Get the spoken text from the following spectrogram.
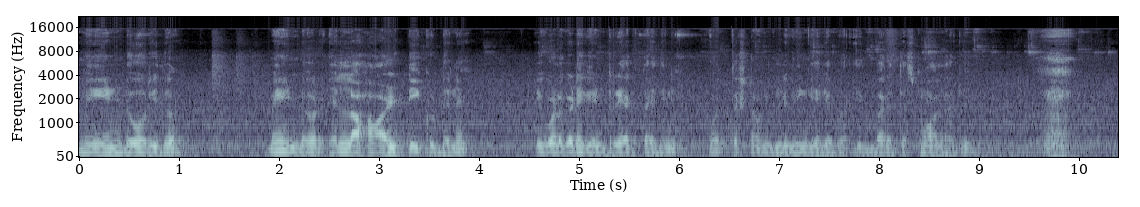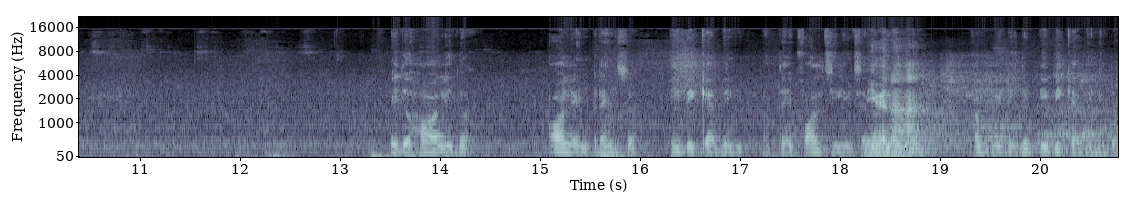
ಮೇನ್ ಡೋರ್ ಇದು. Main door. ಎಲ್ಲ ಹಾಲ್, ಟೀ ಕುಡ್ಡೇ ಈಗ ಒಳಗಡೆಗೆ ಎಂಟ್ರಿ ಆಗ್ತಾ ಇದ್ದೀನಿ. ಹೋದ ತಕ್ಷಣ ಒಂದು ಲಿವಿಂಗ್ ಏರಿಯಾ ಇದು ಬರುತ್ತೆ ಸ್ಮಾಲ್ ಆಗಿ. ಇದು ಹಾಲ್ ಇದು. Hall entrance. T B cabin ಮತ್ತು ಫಾಲ್ ಸೀಲಿಂಗ್ಸ್ ನೀವೇನಾ? ಕಂಪ್ಲೀಟ್ ಇದು ಟಿ ಬಿ ಕ್ಯಾಬಿನ್ ಇದು.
